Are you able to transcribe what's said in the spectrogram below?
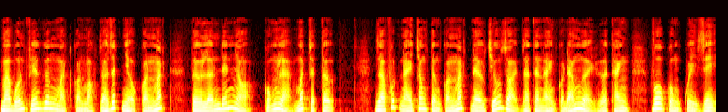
mà bốn phía gương mặt còn mọc ra rất nhiều con mắt, từ lớn đến nhỏ cũng là mất trật tự. Giờ phút này trong từng con mắt đều chiếu rọi ra thân ảnh của đám người hứa thanh, vô cùng quỷ dị.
